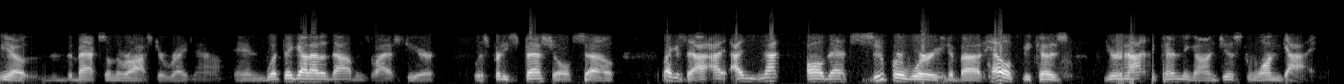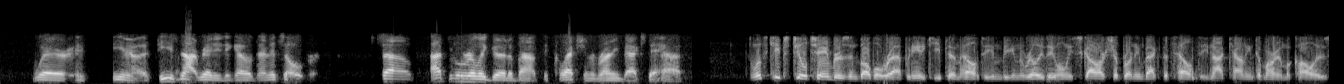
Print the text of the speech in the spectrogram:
you know the backs on the roster right now. And what they got out of Dobbins last year was pretty special. So, like I said, I, I'm not all that super worried about health because you're not depending on just one guy. Where if, you know if he's not ready to go, then it's over. So I feel really good about the collection of running backs they have. Let's keep Steele Chambers in bubble wrap. We need to keep him healthy and being really the only scholarship running back that's healthy. Not counting Demario McCall, who's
